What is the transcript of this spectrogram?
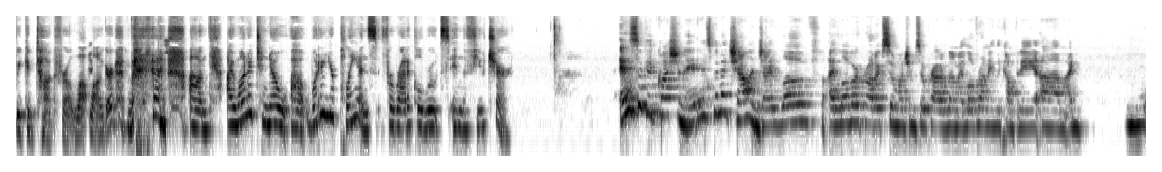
we could talk for a lot longer, but um, I wanted to know uh, what are your plans for Radical Roots in the future? It's a good question. It has been a challenge. I love I love our products so much. I'm so proud of them. I love running the company. Um, I'm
